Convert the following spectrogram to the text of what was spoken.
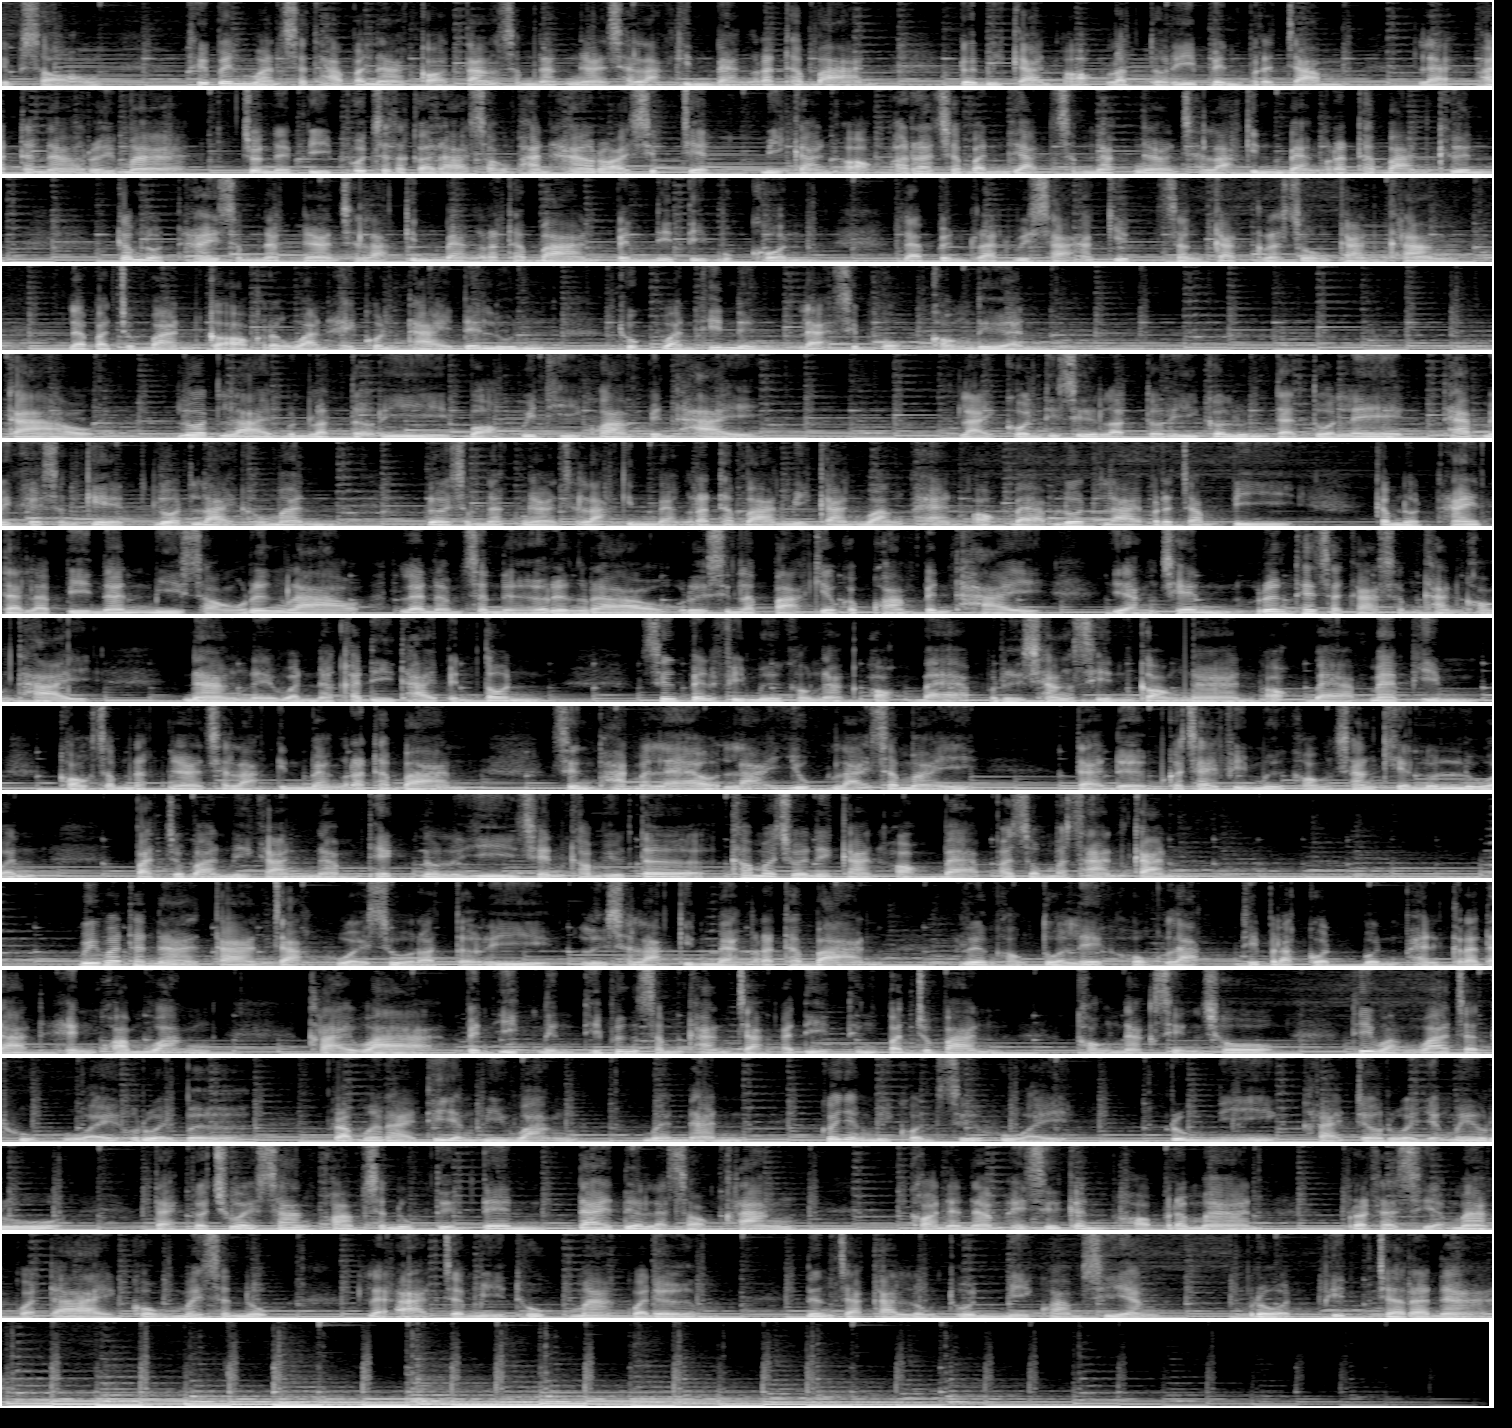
2482 ถือเป็นวันสถาปนาก่อตั้งสำนักงานฉลากกินแบ่งรัฐบาล โดยมีการออกลอตเตอรี่เป็นประจำ และพัฒนาเรื่อยมา จนในปีพุทธศักราช 2517 มีการออกพระราชบัญญัติสำนักงานฉลากกินแบ่งรัฐบาลขึ้นกำหนดให้สำนักงานฉลากกินแบ่งรัฐบาลเป็นนิติบุคคล และเป็นรัฐวิสาหกิจสังกัดกระทรวงการคลัง และปัจจุบันก็ออกรางวัลให้คนไทยได้ลุ้นทุกวันที่ 1 และ 16 ของเดือน 9. ลวดลายบนลอตเตอรี่บอกวิถีความเป็นไทย หลายคนที่ซื้อลอตเตอรี่ก็ลุ้นแต่ตัวเลข แทบไม่เคยสังเกตลวดลายของมัน โดยสำนักงานฉลากกินแบ่งรัฐบาลมีการวางแผนออกแบบลวดลายประจำปี กำหนดให้แต่ละปีนั้นมี 2 เรื่องราว และนำเสนอเรื่องราว หรือศิลปะเกี่ยวกับความเป็นไทย อย่างเช่น เรื่องเทศกาลสำคัญของไทย นางในวรรณคดีไทยเป็นต้น ซึ่งเป็นฝีมือของนักออกแบบหรือช่างศิลป์กองงานออกแบบแม่พิมพ์ ของสำนักงานฉลากกินแบ่งรัฐบาล ซึ่งผ่านมาแล้วหลายยุคหลายสมัย แต่เดิมก็ใช้ฝีมือของช่างเขียนล้วนๆปัจจุบันมีการนำเทคโนโลยีเช่นคอมพิวเตอร์เข้ามาช่วยในการออกแบบผสมผสานกัน วิวัฒนาการจากหวยสู่ลอตเตอรี่ หรือฉลากกินแบ่งรัฐบาล เรื่องของตัวเลข 6 หลักที่ปรากฏบนแผ่นกระดาษแห่งความหวัง คล้ายว่าเป็นอีกหนึ่งที่พึ่งสำคัญจากอดีตถึงปัจจุบันของนักเสี่ยงโชค ที่หวังว่าจะถูกหวยรวยเบอร์ เพราะเมื่อไหร่ที่ยังมีหวัง เมื่อนนั้นก็ยังมีคนซื้อหวย พรุ่งนี้ใครจะรวยยังไม่รู้ แต่ก็ช่วยสร้างความสนุกตื่นเต้นได้เดือนละสองครั้ง ขอแนะนำให้ซื้อกันพอประมาณ ราะถ้าเสียมากกว่าได้คงไม่สนุก และอาจจะมีทุกข์มากกว่าเดิม เนื่องจากการลงทุนมีความเสี่ยง โปรดพิจารณา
